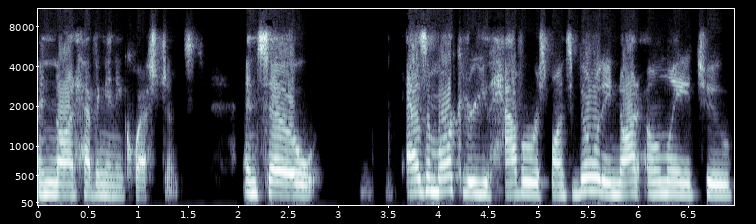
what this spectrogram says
and not having any questions. And so as a marketer, you have a responsibility not only to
